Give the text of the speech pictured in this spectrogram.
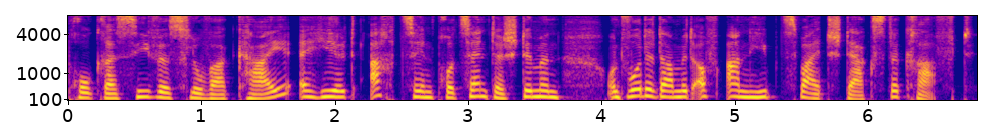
Progressive Slowakei erhielt 18 Prozent der Stimmen und wurde damit auf Anhieb zweitstärkste Kraft.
